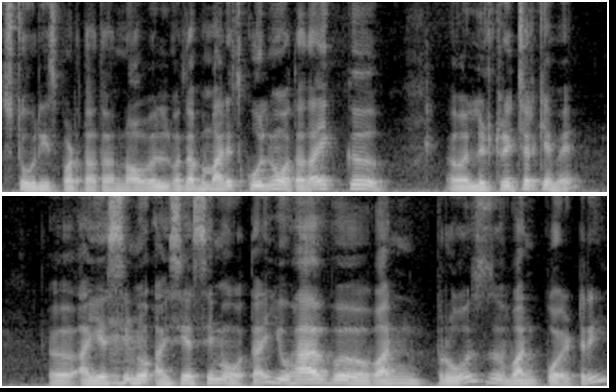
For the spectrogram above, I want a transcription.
स्टोरीज पढ़ता था नॉवल मतलब हमारे स्कूल में होता था एक लिटरेचर के में आई एस सी में आई सी एस सी में होता है you have one prose one poetry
